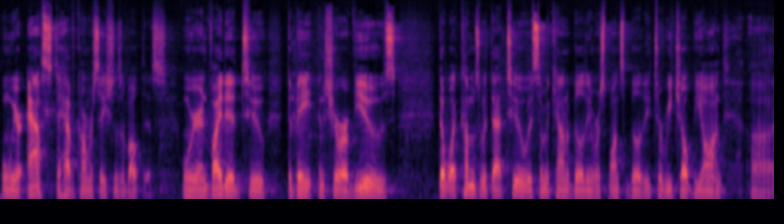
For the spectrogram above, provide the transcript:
when we are asked to have conversations about this, when we are invited to debate and share our views. That what comes with that too is some accountability and responsibility to reach out beyond uh,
